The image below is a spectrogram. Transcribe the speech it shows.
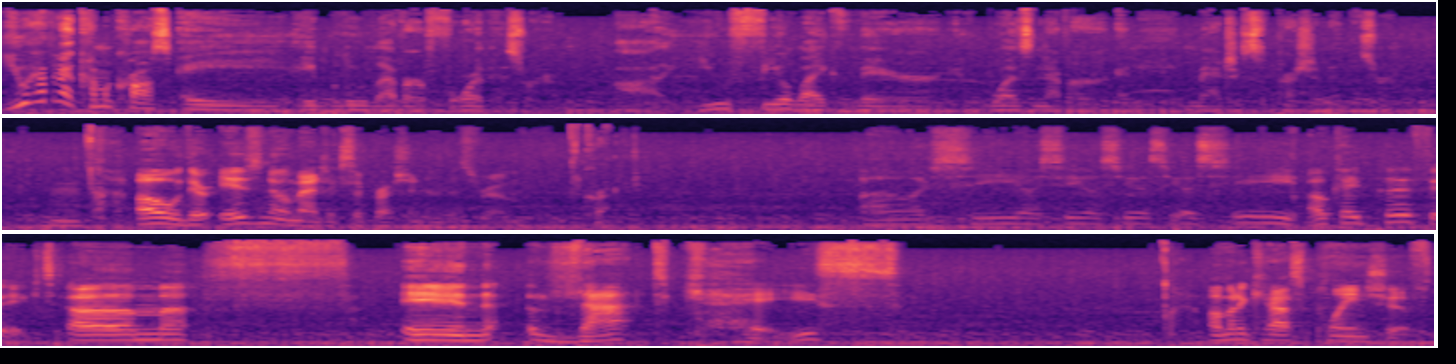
you haven't come across a, a blue lever for this room. Uh, you feel like there was never any magic suppression in this room. Oh, there is no magic suppression in this room. Correct. Oh, I see, I see, I see, I see, I see. Okay, perfect. Um, in that case, I'm gonna cast plane shift.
